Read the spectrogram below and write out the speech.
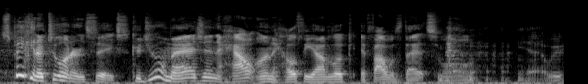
Speaking of 206, could you imagine how unhealthy I'd look if I was that small? yeah, we.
